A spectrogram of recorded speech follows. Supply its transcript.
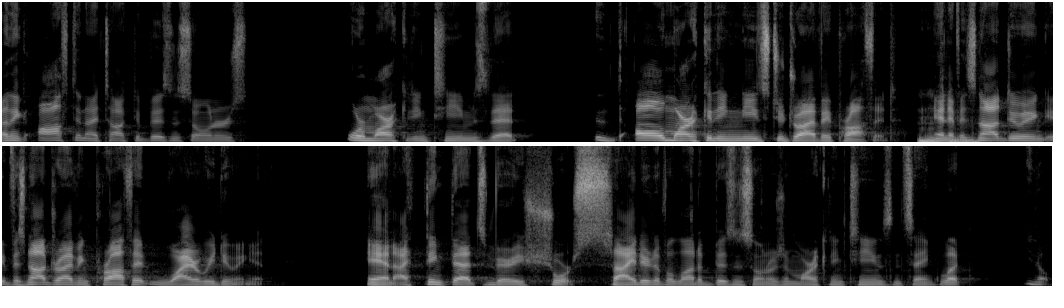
I think often I talk to business owners or marketing teams that all marketing needs to drive a profit. And if it's mm-hmm. not doing, if it's not driving profit, why are we doing it? And I think that's very short sighted of a lot of business owners and marketing teams and saying, look, you know,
